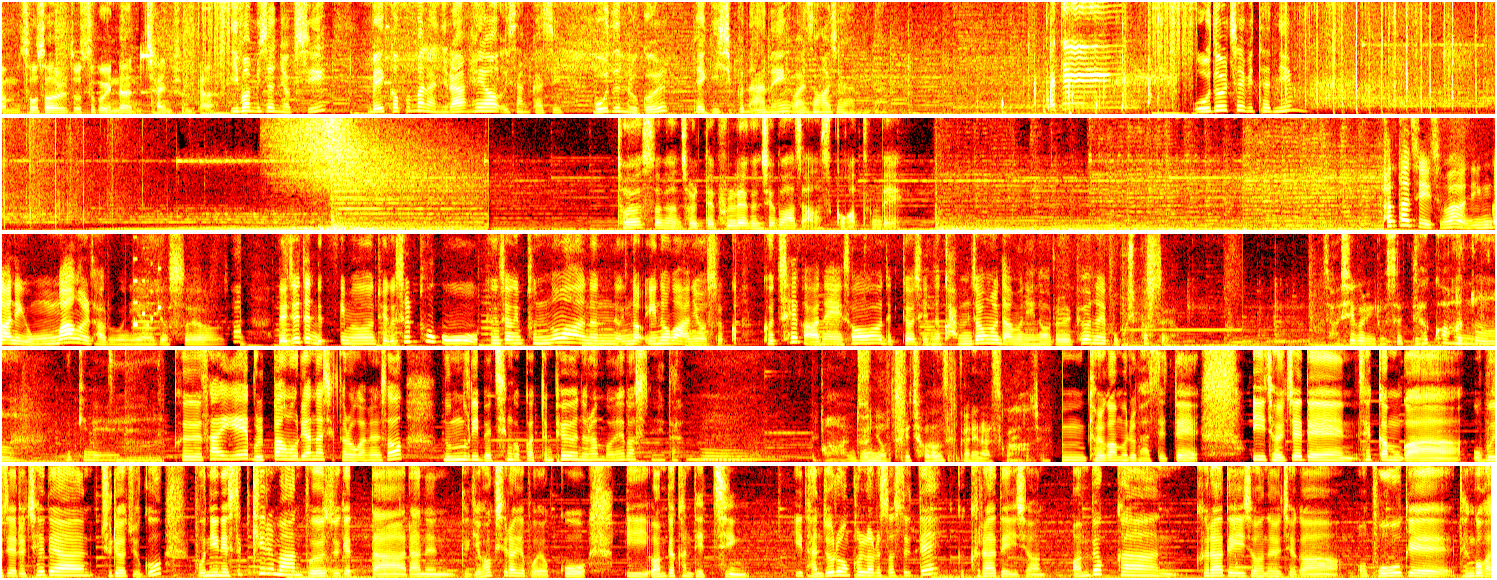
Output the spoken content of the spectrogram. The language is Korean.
겸 소설도 쓰고 있는 차인표입니다. 이번 미션 역시 메이크업뿐만 아니라 헤어 의상까지 모든 룩을 120분 안에 완성하셔야 합니다. 파이팅! 오돌체 비타님 저였으면 절대 블랙은 시도하지 않았을 것 같은데 판타지이지만 인간의 욕망을 다루는 이야기였어요. 내재된 느낌은 되게 슬프고 굉장히 분노하는 인어, 인어 가 아니었을까? 그 책 안에서 느껴지는 감정을 담은 인어를 표현해 보고 싶었어요. 자식을 잃었을 때 흑화한 느낌의 그 사이에 물방울이 하나씩 들어가면서 눈물이 맺힌 것 같은 표현을 한번 해봤습니다. 아, 눈이 어떻게 저런 색깔이 날 수가 있죠? 음, 결과물을 봤을 때 이 절제된 색감과 오브제를 최대한 줄여주고 본인의 스킬만 보여주겠다라는 그게 확실하게 보였고 이 완벽한 대칭 이 단조로운 컬러를 썼을 때 그 그라데이션 완벽한 그라데이션을 제가 어, 보게 된 것 같아요.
